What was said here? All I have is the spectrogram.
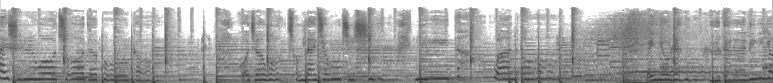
还是我做的不够？或者我从来就只是你的玩偶？没有任何的理由，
